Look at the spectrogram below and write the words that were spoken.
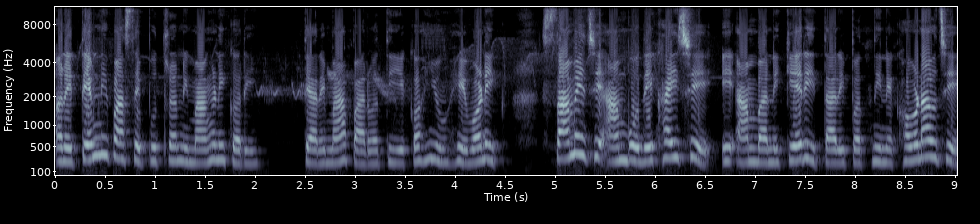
અને તેમની પાસે પુત્રની માંગણી કરી. ત્યારે મા પાર્વતીએ કહ્યું, હે વણિક, સામે જે આંબો દેખાય છે, એ આંબાની કેરી તારી પત્નીને ખવડાવજે,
